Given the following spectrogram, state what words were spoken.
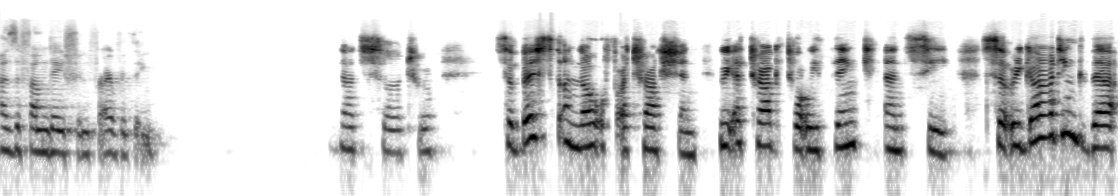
as the foundation for everything. That's so true. So, based on law of attraction, we attract what we think and see. So, regarding that,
